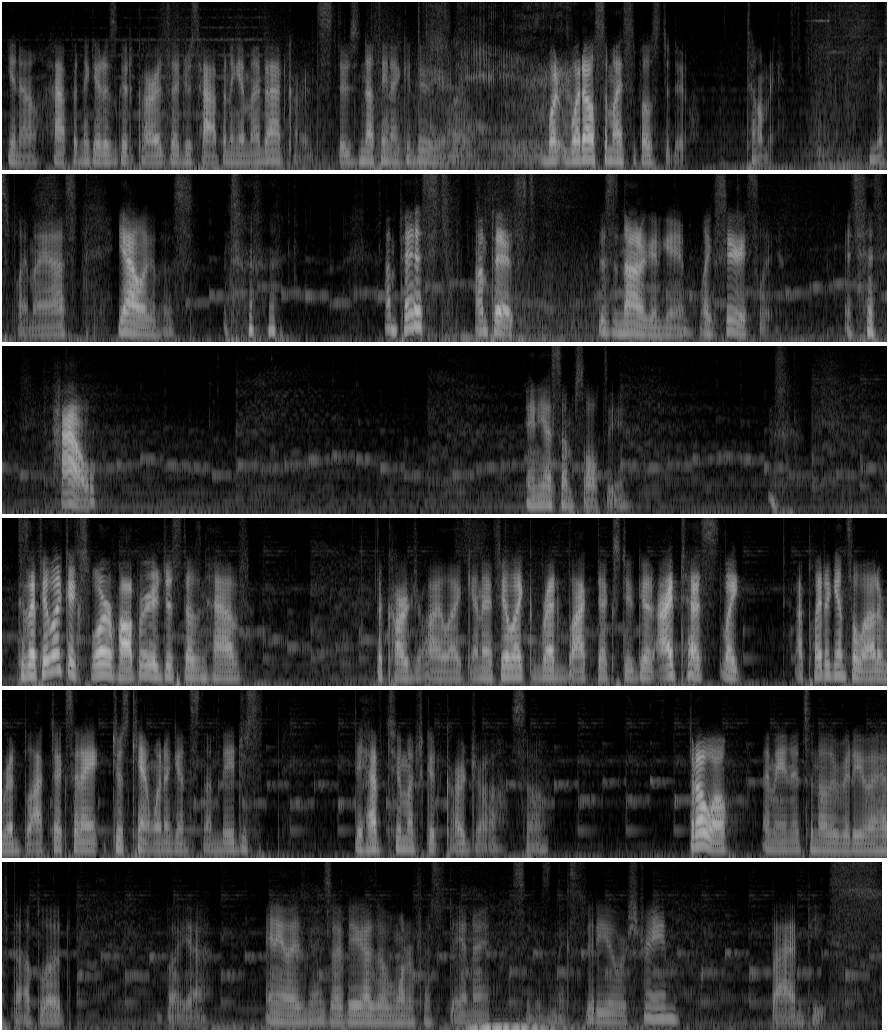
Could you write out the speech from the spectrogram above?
you know, happened to get his good cards. I just happen to get my bad cards. There's nothing I can do here. What, what else am I supposed to do? Tell me. Misplay my ass. Yeah, look at this. I'm pissed. I'm pissed. This is not a good game. Like, seriously. It's How? And yes, I'm salty. Because I feel like Explorer Pauper, it just doesn't have the card draw I like. And I feel like red-black decks do good. I test, like, I played against a lot of red-black decks, and I just can't win against them. They just, they have too much good card draw, so. But oh well. I mean, it's another video I have to upload. But yeah. Anyways, guys, I hope you guys have a wonderful rest of the day and night. See you guys in the next video or stream. Bye and peace.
